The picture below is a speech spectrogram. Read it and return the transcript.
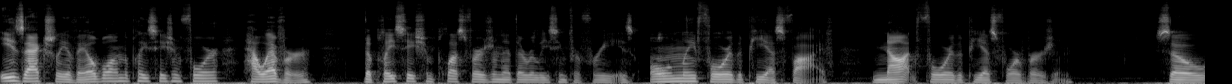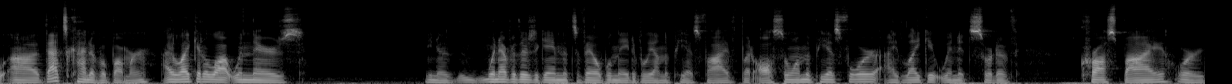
is actually available on the PlayStation 4. However, the PlayStation Plus version that they're releasing for free is only for the PS5, not for the PS4 version. So uh, that's kind of a bummer. I like it a lot when there's you know, whenever there's a game that's available natively on the PS5 but also on the PS4, I like it when it's sort of cross buy or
